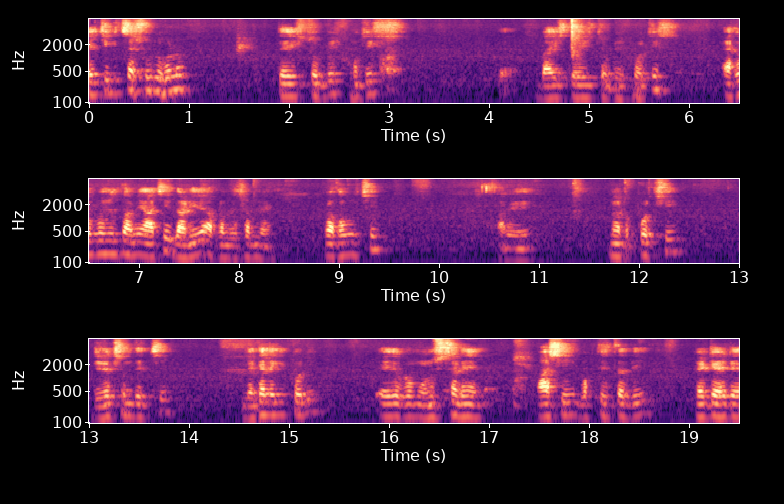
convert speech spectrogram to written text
এই চিকিৎসা শুরু হলো তেইশ, চব্বিশ, পঁচিশ, বাইশ, তেইশ, চব্বিশ, পঁচিশ। এখন পর্যন্ত আমি আছি, দাঁড়িয়ে আপনাদের সামনে কথা বলছি। আমি নাটক করছি ডিরেকশন দিচ্ছি, লেখালেখি করি, এইরকম অনুষ্ঠানে আসি, বক্তৃতা দিই, হেঁটে হেঁটে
